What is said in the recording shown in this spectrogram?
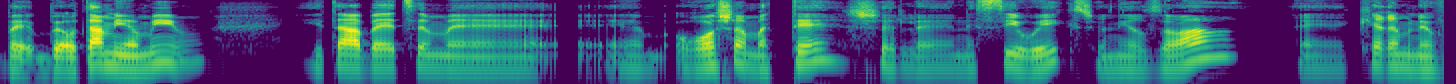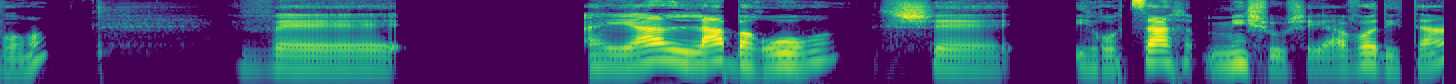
באותם ימים, הייתה בעצם אה, אה, ראש המטה של נשיא וויקס, של ניר זוהר, כרם נבו, והיה לה ברור שהיא רוצה מישהו שיעבוד איתה,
